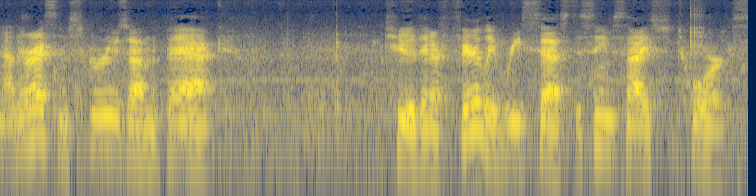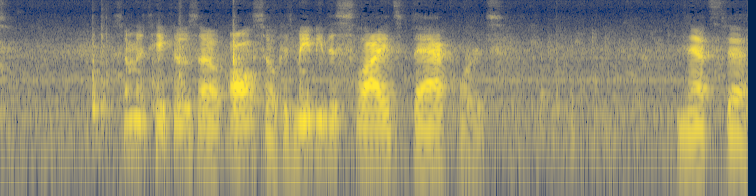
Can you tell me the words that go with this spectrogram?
Now there are some screws on the back too that are fairly recessed, the same size Torx. So I'm going to take those out also because maybe this slides backwards. And that's the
